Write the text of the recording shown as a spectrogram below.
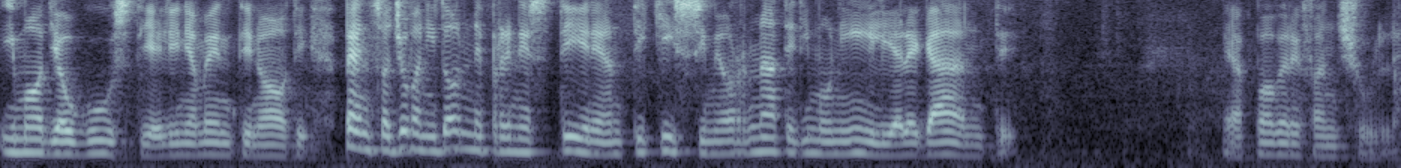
i modi augusti e i lineamenti noti. Penso a giovani donne prenestine, antichissime, ornate di monili, eleganti. E a povere fanciulle,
